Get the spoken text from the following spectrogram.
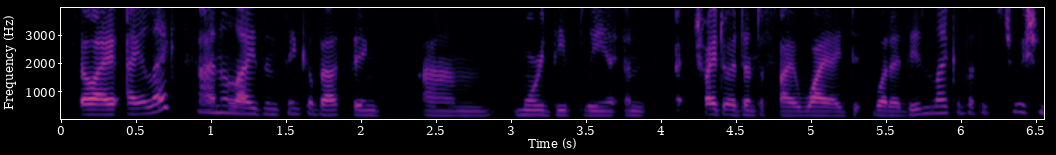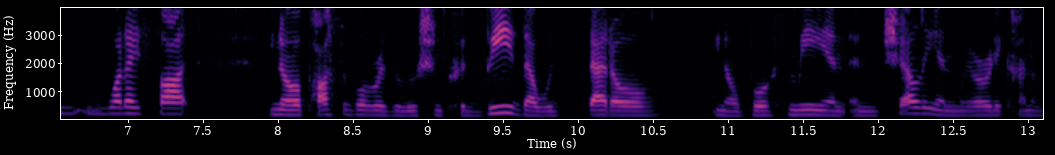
so I, I like to analyze and think about things um, more deeply and try to identify why I did what I didn't like about the situation, what I thought, you know, a possible resolution could be that would settle you know both me and, and Shelly, and we already kind of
